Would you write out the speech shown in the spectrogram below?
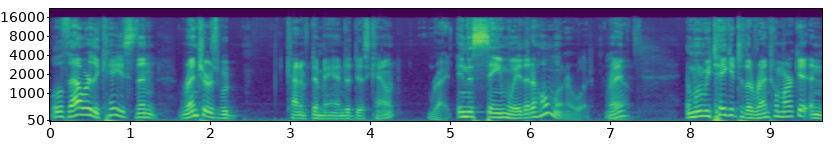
Well, if that were the case, then renters would kind of demand a discount Right. in the same way that a homeowner would, right? Yeah. And when we take it to the rental market, and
